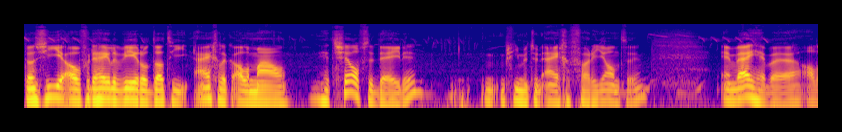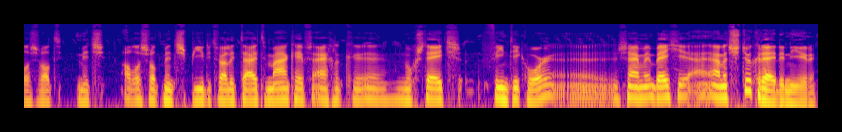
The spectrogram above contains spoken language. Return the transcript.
dan zie je over de hele wereld dat die eigenlijk allemaal hetzelfde deden. Misschien met hun eigen varianten. En wij hebben alles wat met, alles wat met spiritualiteit te maken heeft, eigenlijk uh, nog steeds, vind ik hoor, uh, zijn we een beetje aan het stuk redeneren.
